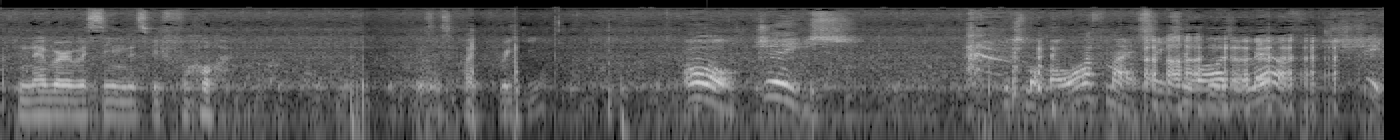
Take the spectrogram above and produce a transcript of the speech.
I've never ever seen this before. This is quite freaky. Oh, jeez. Looks like my wife, mate. See two eyes and mouth. Shit.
